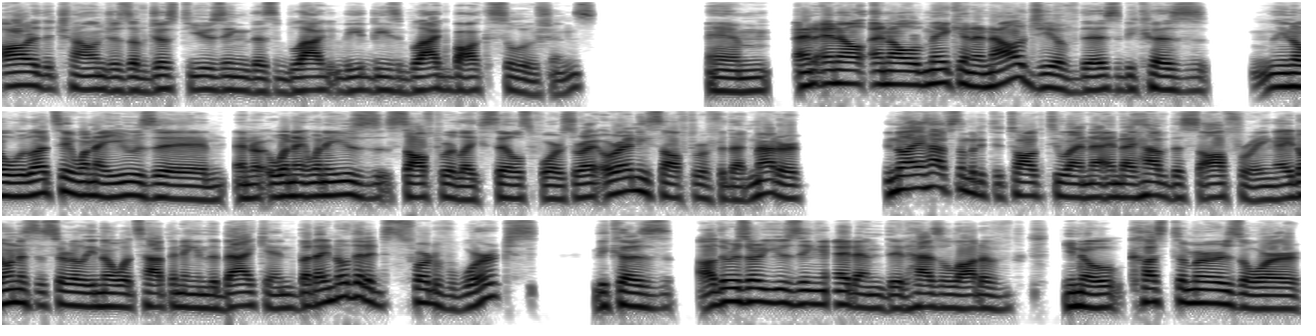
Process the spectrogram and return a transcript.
are the challenges of just using this black these black box solutions? Um, and and I'll and I'll make an analogy of this because you know let's say when I use a and when I when I use software like Salesforce right or any software for that matter, you know, I have somebody to talk to and, and I have this offering. I don't necessarily know what's happening in the back end, but I know that it sort of works because others are using it and it has a lot of, you know, customers or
